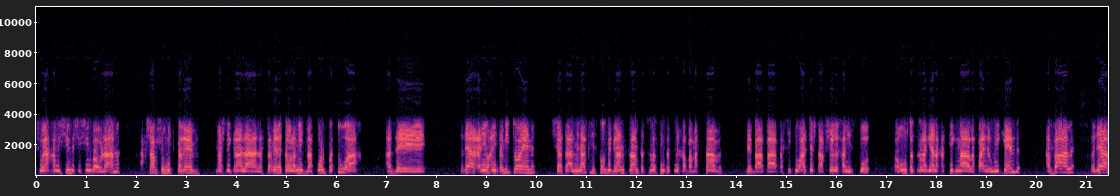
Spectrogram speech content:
כשהוא היה 50 ו-60 בעולם. עכשיו שהוא מתקרב, מה שנקרא, לצמרת העולמית והכל פתוח, אז אתה יודע, אני, אני תמיד טוען שאתה, על מנת לזכות בגרנד סלאם, אתה צריך לשים את עצמך במצב ובסיטואציה שתאפשר לך לזכות. ברור שאתה צריך להגיע לחצי גמר, ל final weekend, אבל, אתה יודע,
